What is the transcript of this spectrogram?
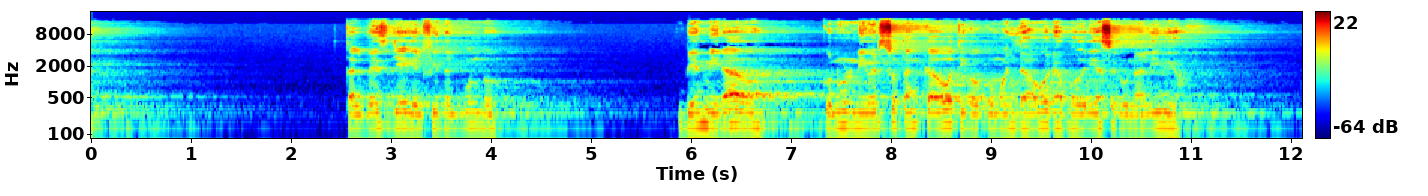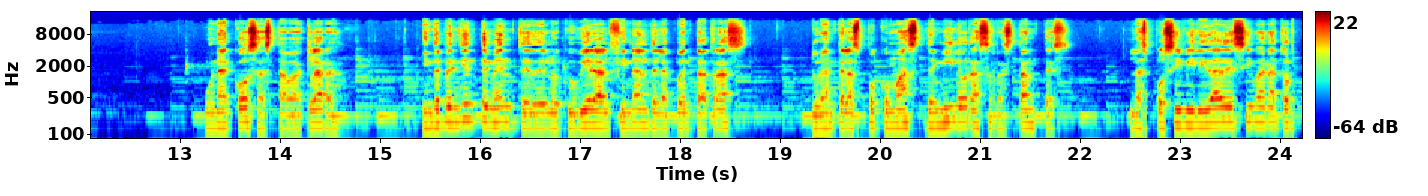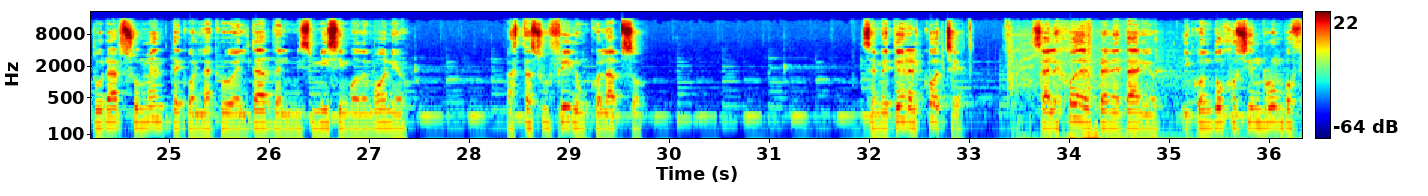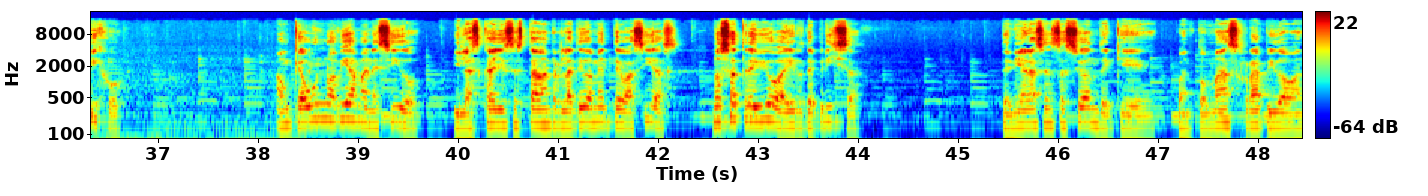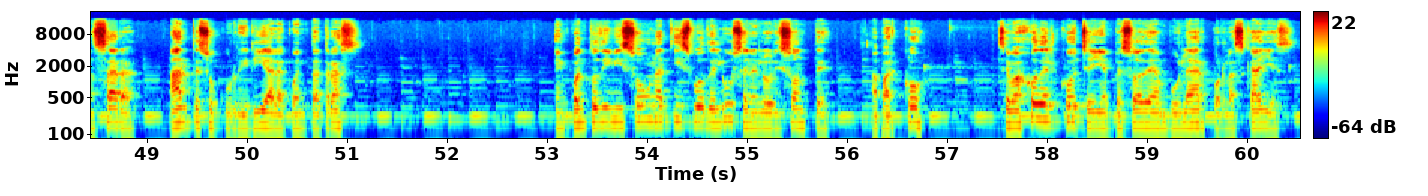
Tal vez llegue el fin del mundo. Bien mirado, con un universo tan caótico como el de ahora podría ser un alivio. Una cosa estaba clara. Independientemente de lo que hubiera al final de la cuenta atrás, durante las poco más de mil horas restantes, las posibilidades iban a torturar su mente con la crueldad del mismísimo demonio hasta sufrir un colapso. Se metió en el coche, se alejó del planetario y condujo sin rumbo fijo. Aunque aún no había amanecido y las calles estaban relativamente vacías, no se atrevió a ir deprisa. Tenía la sensación de que cuanto más rápido avanzara, antes ocurriría la cuenta atrás. En cuanto divisó un atisbo de luz en el horizonte, aparcó se bajó del coche y empezó a deambular por las calles.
